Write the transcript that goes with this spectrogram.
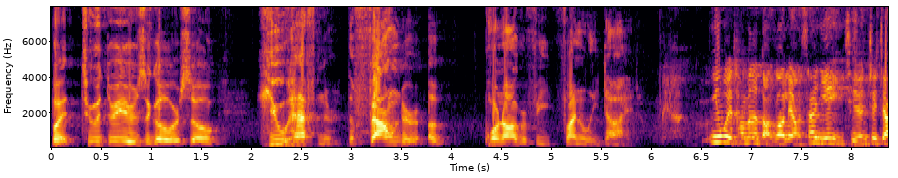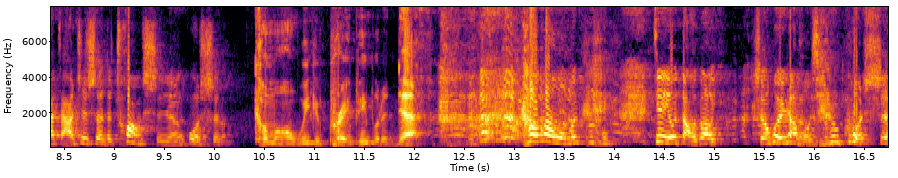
but two or three years ago or so, Hugh Hefner, the founder of pornography, finally died. 因为他们的祷告，两三年以前，这家杂志社的创始人过世了。 Come on, we can pray people to death. Come on，我们可以借由祷告，神会让某些人过世。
